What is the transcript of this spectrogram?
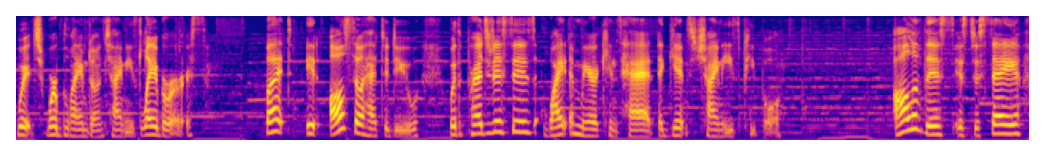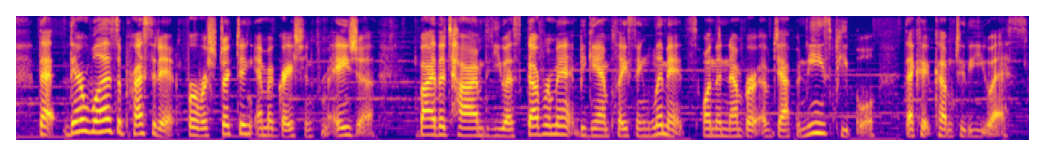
which were blamed on Chinese laborers. But it also had to do with prejudices white Americans had against Chinese people. All of this is to say that there was a precedent for restricting immigration from Asia by the time the US government began placing limits on the number of Japanese people that could come to the US.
